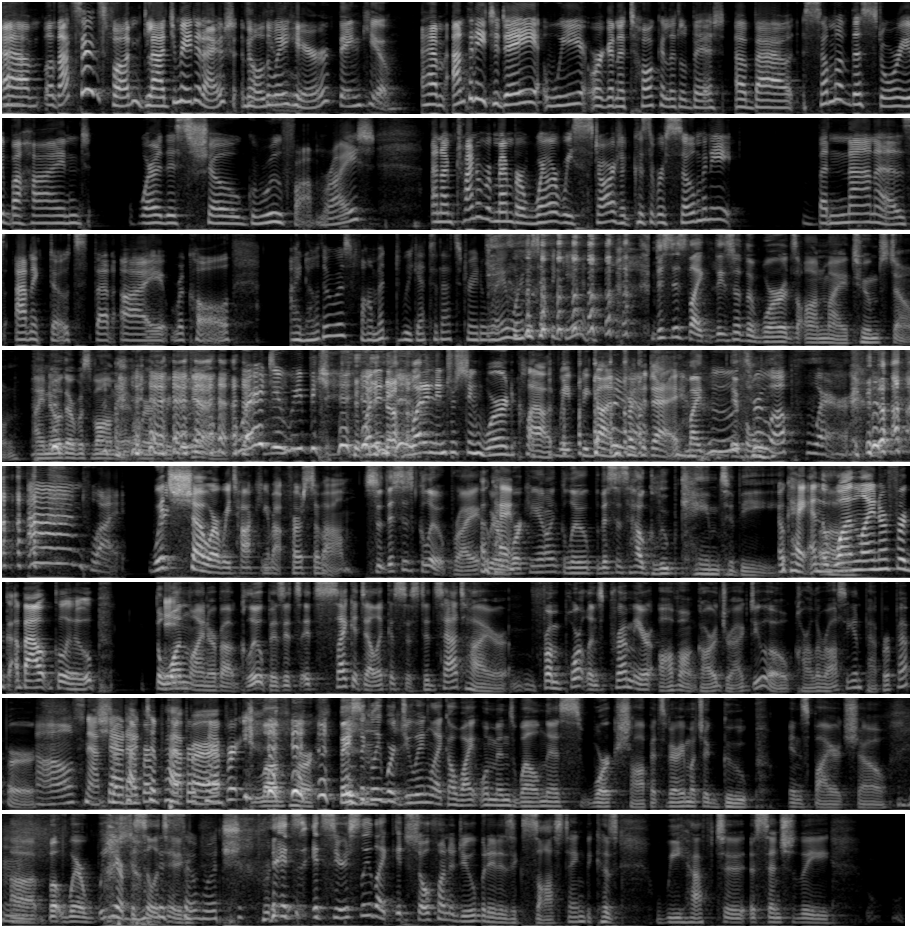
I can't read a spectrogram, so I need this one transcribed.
um, well, that sounds fun. Glad you made it out and all the way here. Thank you. Um, Anthony, today we are going to talk a little bit about some of the story behind where this show grew from, right? And I'm trying to remember where we started because there were so many bananas anecdotes that I recall. I know there was vomit. Do we get to that straight away? Where does it begin? This is like these are the words on my tombstone. I know there was vomit. Where do we begin? Where do we begin? What an what an interesting word cloud we've begun for the day. My Who if threw up where? and why? Which show are we talking about first of all? So this is Gloop, right? Okay. We Okay. were working on Gloop. This is how Gloop came to be. Okay, and the Uh. one-liner for about Gloop. The one-liner about Gloop is it's it's psychedelic assisted satire from Portland's premier avant-garde drag duo, Carla Rossi and Pepper Pepper. Oh, snap! Shout out to Pepper Pepper. Love her. Basically, we're doing like a white woman's wellness workshop. It's very much a Goop inspired show, uh, but where we are facilitating so much. it's it's seriously like it's so fun to do, but it is exhausting because we have to essentially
